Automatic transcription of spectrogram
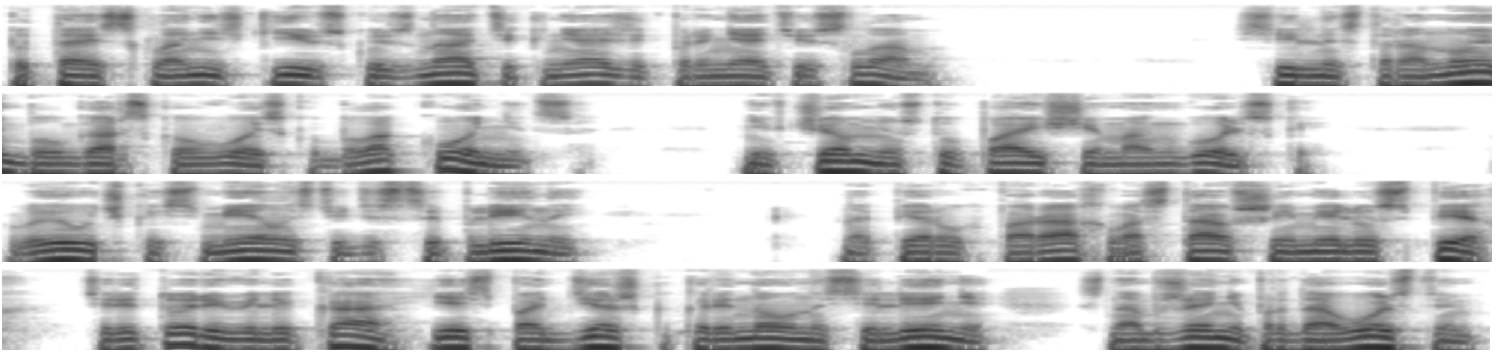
пытаясь склонить киевскую знать и князя к принятию ислама. Сильной стороной болгарского войска была конница, ни в чем не уступающая монгольской, выучкой, смелостью, дисциплиной. На первых порах восставшие имели успех, территория велика, есть поддержка коренного населения, снабжение продовольствием,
